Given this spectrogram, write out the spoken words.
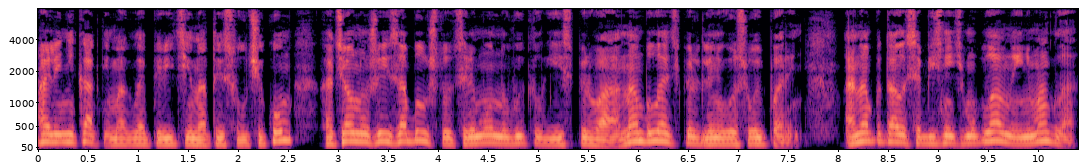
Аля никак не могла перейти на «ты» с Волчаком, хотя он уже и забыл, что церемонно выкал ей сперва. Она была теперь для него свой парень. Она пыталась объяснить ему главное и не могла.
